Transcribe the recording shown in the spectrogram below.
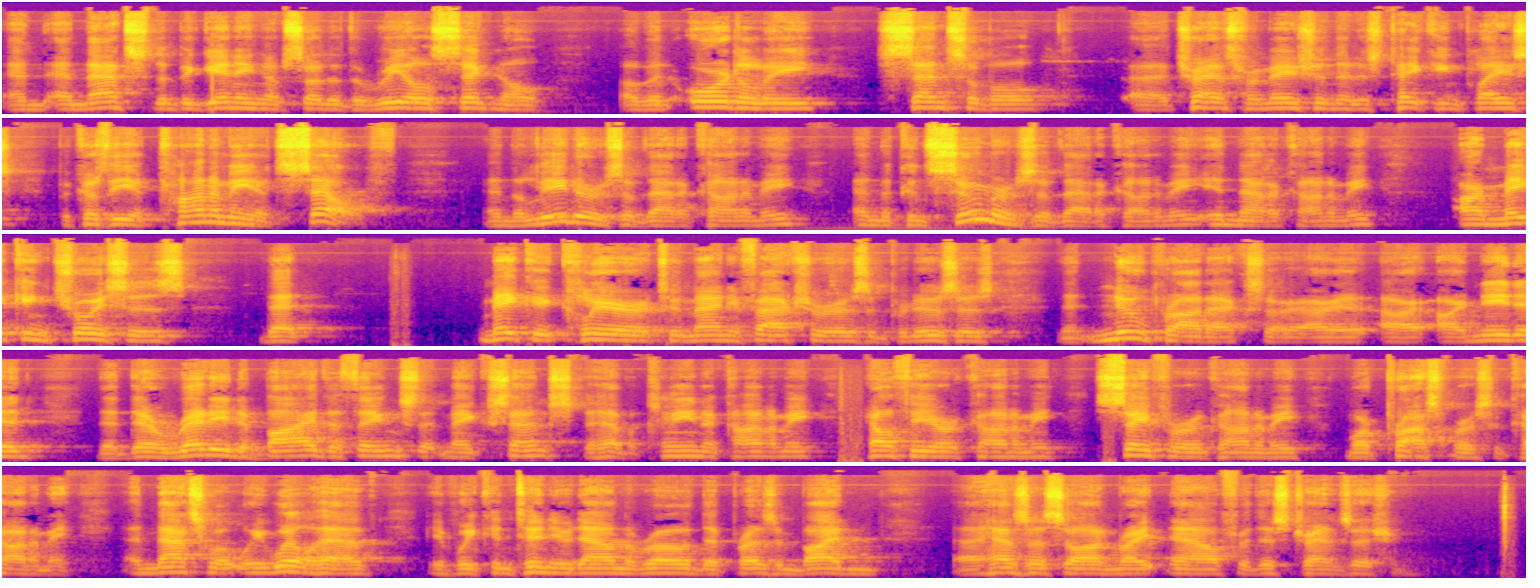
And, and that's the beginning of sort of the real signal of an orderly, sensible uh, transformation that is taking place because the economy itself and the leaders of that economy and the consumers of that economy in that economy are making choices that make it clear to manufacturers and producers that new products are, are, are, are, needed, that they're ready to buy the things that make sense to have a clean economy, healthier economy, safer economy, more prosperous economy. And that's what we will have if we continue down the road that President Biden uh, has us on right now for this transition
